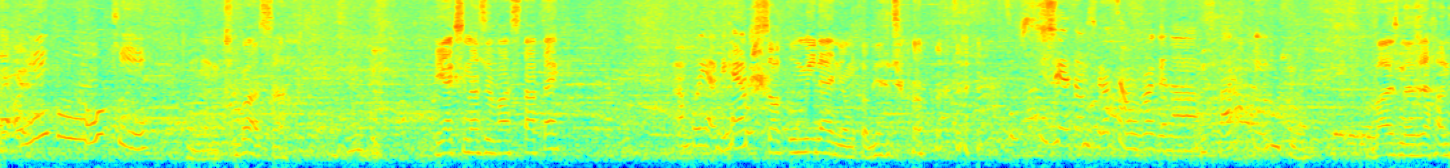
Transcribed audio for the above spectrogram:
E, ojejku, łuki. Chewbacca. I jak się nazywa statek? A bo ja wiem. Soku Millennium, kobieto. Przecież ja tam zwracam uwagę na statki. Ważne, że Han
